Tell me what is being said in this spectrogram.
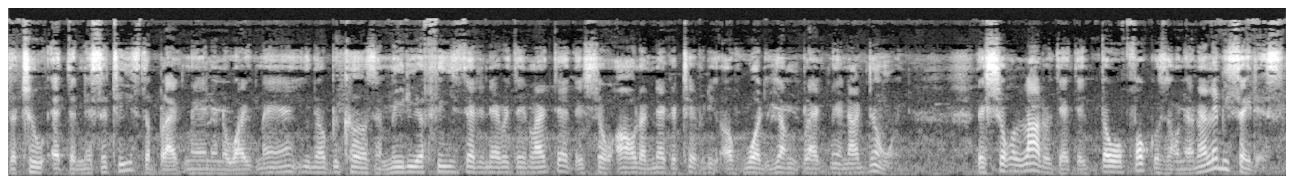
the two ethnicities, the black man and the white man, you know, because the media feeds that and everything like that. They show all the negativity of what young black men are doing. They show a lot of that. They throw a focus on that. Now, let me say this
